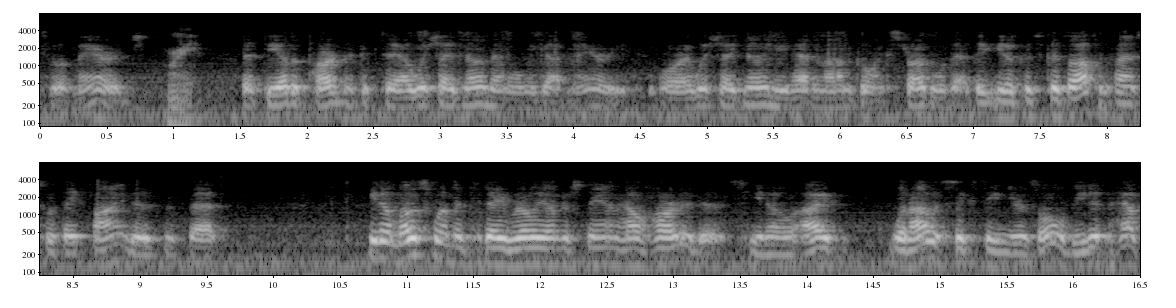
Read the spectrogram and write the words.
into a marriage Right. that the other partner could say, "I wish I'd known that when we got married," or "I wish I'd known you had an ongoing struggle with that." They, you know, because oftentimes what they find is is that, you know, most women today really understand how hard it is. You know, I when I was 16 years old, you didn't have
